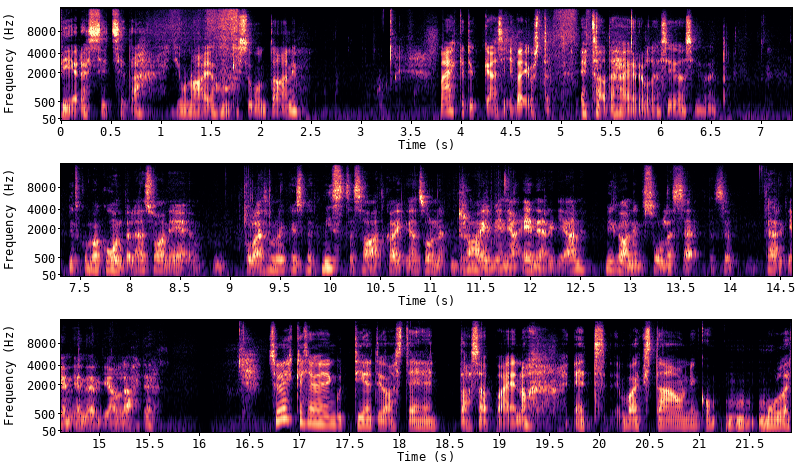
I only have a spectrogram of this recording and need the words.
viedä sit sitä junaa johonkin suuntaan. Niin mä ehkä tykkään siitä just, että, että saa tehdä erilaisia asioita. Nyt kun mä kuuntelen sua, niin tulee sellainen kysymys, että mistä saat kaiken sun drivein ja energian? Mikä on niin sulle se, se tärkein energian lähde? Se on ehkä se niin tietyasteinen tasapaino, että vaikka tämä on niin kuin mulle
